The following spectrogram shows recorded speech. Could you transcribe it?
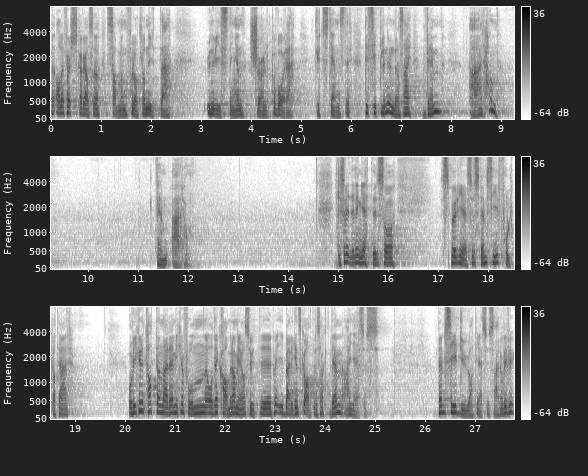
Men aller først skal vi altså sammen få lov til å nyte undervisningen sjøl på våre gudstjenester. Disiplene undra seg hvem er han? Hvem er han? Ikke så veldig lenge etter så spør Jesus hvem sier folk at jeg er. Og Vi kunne tatt den der mikrofonen og det kameraet med oss ut i Bergens gater og sagt hvem er Jesus? Hvem sier du at Jesus er? Og Vi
